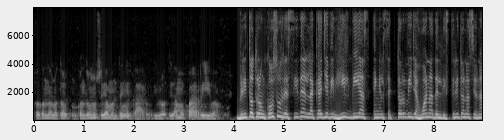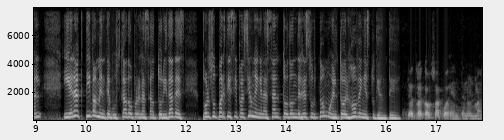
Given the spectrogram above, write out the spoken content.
Fue cuando, cuando uno se iba a montar en el carro y lo tiramos para arriba. Brito Troncoso reside en la calle Virgil Díaz en el sector Villajuana del Distrito Nacional y era activamente buscado por las autoridades por su participación en el asalto donde resultó muerto el joven estudiante. Yo otra causa gente normal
